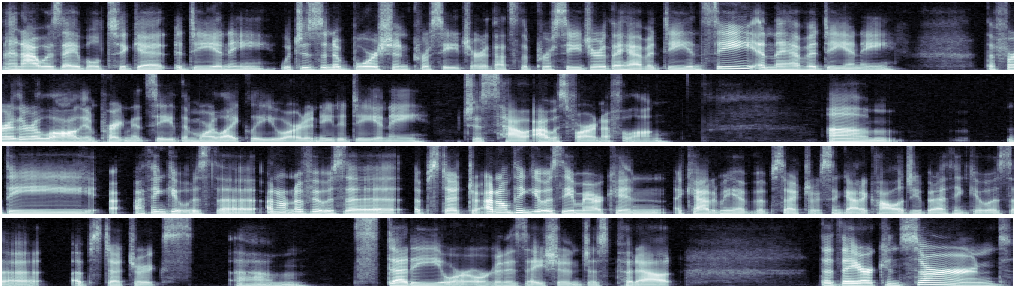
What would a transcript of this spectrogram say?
And I was able to get a D&E, which is an abortion procedure. That's the procedure. They have a D&C and they have a D&E. The further along in pregnancy, the more likely you are to need a D&E, which is how I was far enough along. Um, the I think it was the I don't know if it was the obstetric I don't think it was the American Academy of Obstetrics and Gynecology, but I think it was a obstetrics um, study or organization just put out that they are concerned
